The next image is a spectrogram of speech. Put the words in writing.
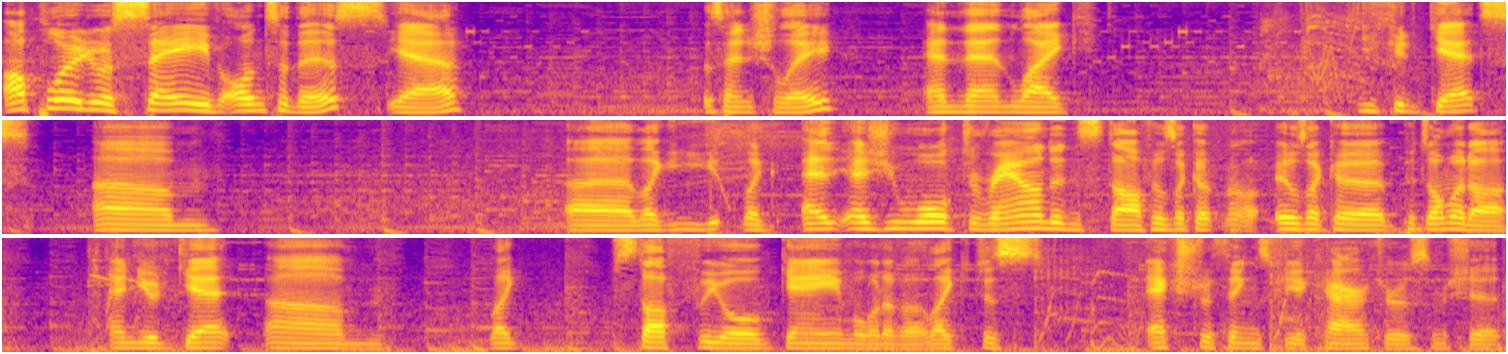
upload your save onto this. Yeah. Essentially. And then, like, you could get, um... Uh, like, you, like as, as you walked around and stuff, it was like a, it was like a pedometer, and you'd get, um, like, stuff for your game or whatever, like just extra things for your character or some shit.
